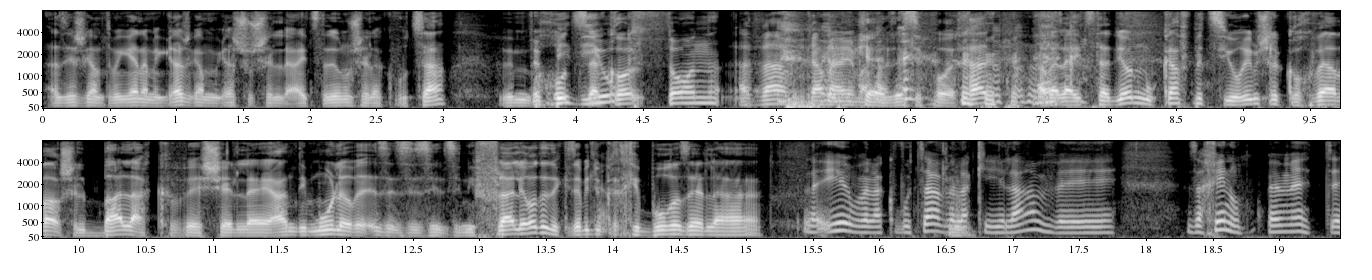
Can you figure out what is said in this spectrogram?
אז יש גם, אתה מגיע למגרש, גם המגרש הוא של, האצטדיון הוא של הקבוצה, ומבחוץ זה הכל... ובדיוק סון עזב כמה ימים כן, אחר זה סיפור אחד, אבל האיצטדיון מוקף בציורים של כוכבי עבר, של בלק ושל אה, אנדי מולר, זה, זה, זה, זה, זה נפלא לראות את זה, כי זה בדיוק החיבור הזה ל... לעיר ולקבוצה כן. ולקהילה, וזכינו, באמת. אה,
